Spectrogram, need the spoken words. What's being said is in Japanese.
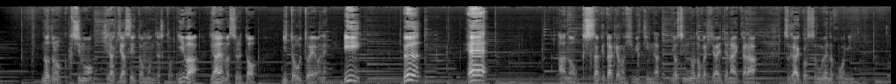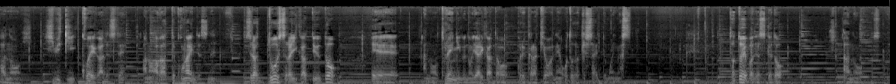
喉の口も開きやすいと思うんですけど「い」はややもすると「い」と「う」と「え」をね「い」「う」「え」あの口先だけの響きになって要するに喉が開いてないから頭蓋骨の上の方にあの響き声がですねあの上がってこないんですね。それはどうしたらいいかというと、えーあのトレーニングのやり方をこれから今日はねお届けしたいと思います。例えばですけどあの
